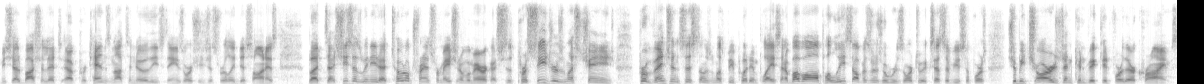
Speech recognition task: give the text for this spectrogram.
Michelle Bachelet uh, pretends not to know these things, or she's just really dishonest. But uh, she says we need a total transformation of America. She says procedures must change, prevention systems must be put in place, and above all, police officers who resort to excessive use of force should be charged and convicted for their crimes.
